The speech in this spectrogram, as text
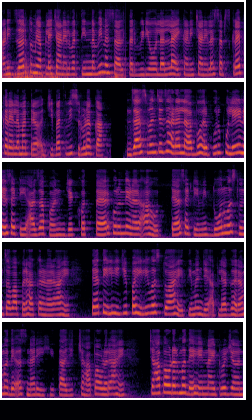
आणि जर तुम्ही आपल्या चॅनेलवरती नवीन असाल तर व्हिडिओला लाईक आणि चॅनेलला सबस्क्राईब करायला मात्र अजिबात विसरू नका. जास्वंदच्या झाडाला भरपूर फुले येण्यासाठी आज आपण जे खत तयार करून देणार आहोत त्यासाठी मी दोन वस्तूंचा वापर हा करणार आहे. त्यातील ही जी पहिली वस्तू आहे ती म्हणजे आपल्या घरामध्ये असणारी ही ताजी चहा पावडर आहे. चहा पावडरमध्ये हे नायट्रोजन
